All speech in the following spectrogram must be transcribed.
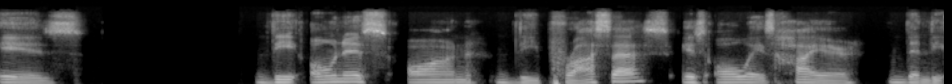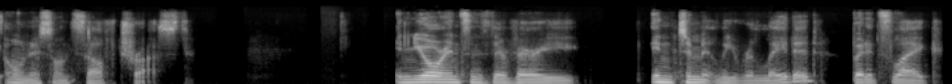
is the onus on the process is always higher than the onus on self-trust. In your instance they're very intimately related but it's like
